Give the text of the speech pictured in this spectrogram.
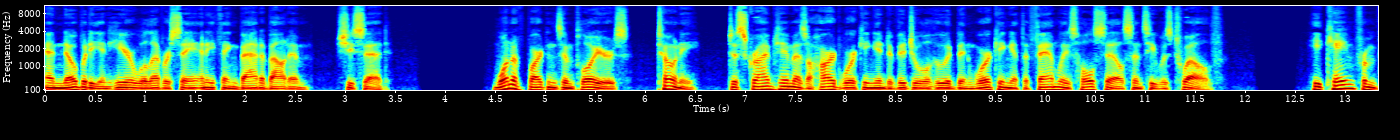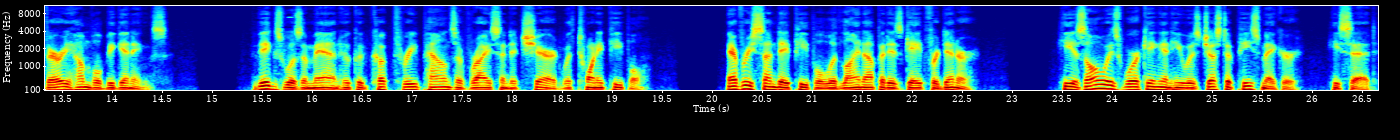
and nobody in here will ever say anything bad about him, she said. One of Barton's employers, Tony, described him as a hard-working individual who had been working at the family's wholesale since he was 12. He came from very humble beginnings. Biggs was a man who could cook three pounds of rice and it shared with 20 people. Every Sunday people would line up at his gate for dinner. He is always working and he was just a peacemaker, he said.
